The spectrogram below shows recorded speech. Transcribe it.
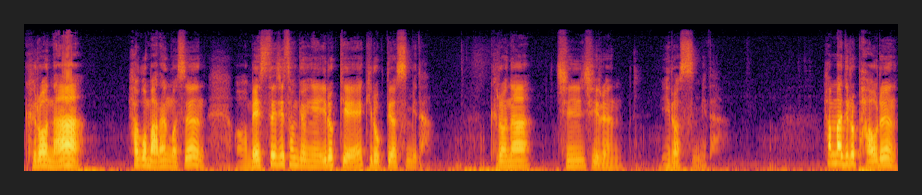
그러나 하고 말한 것은 어, 메시지 성경에 이렇게 기록되었습니다. 그러나 진실은 이렇습니다. 한마디로 바울은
